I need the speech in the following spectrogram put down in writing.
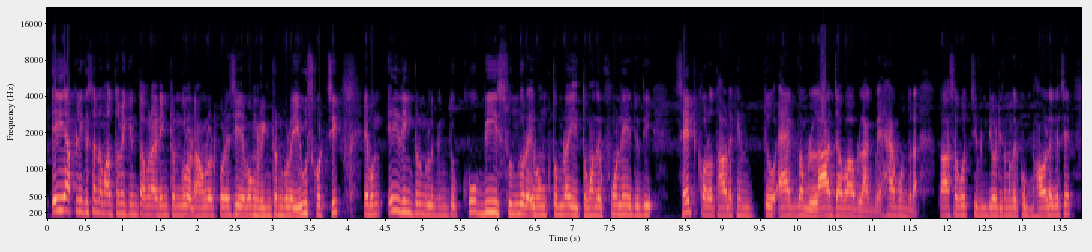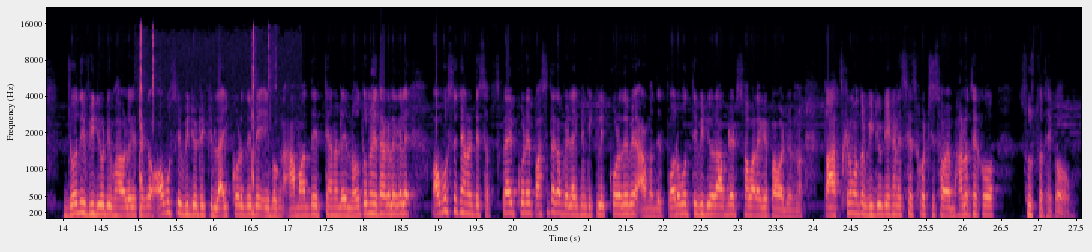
এই অ্যাপ্লিকেশনের মাধ্যমে কিন্তু আমরা রিংটোনগুলো ডাউনলোড করেছি এবং রিংটোনগুলো ইউজ করছি। এবং এই রিংটোনগুলো কিন্তু খুবই সুন্দর এবং তোমরা এই তোমাদের ফোনে যদি সেট করো, তাহলে কিন্তু একদম লাজবাব লাগবে। হ্যাঁ বন্ধুরা, তো আশা করছি ভিডিওটি তোমাদের খুব ভালো লেগেছে। যদি ভিডিওটি ভালো লেগে থাকে, অবশ্যই ভিডিওটি একটি লাইক করে দেবে এবং আমাদের চ্যানেলে নতুন হয়ে থাকলে গেলে অবশ্যই চ্যানেলটি সাবস্ক্রাইব করে পাশে থাকা বেলাইকনটি ক্লিক করে দেবে আমাদের পরবর্তী ভিডিওর আপডেট সবার আগে পাওয়ার জন্য। তো আজকের মতো ভিডিওটি এখানে শেষ করছি। সবাই ভালো থেকো, সুস্থ থেকো।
